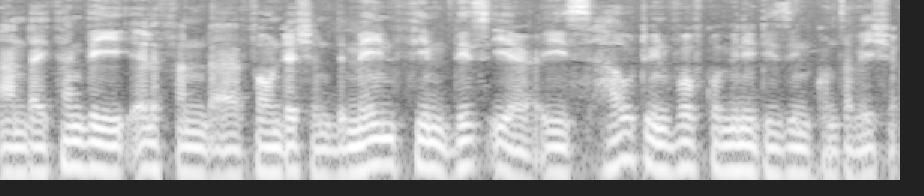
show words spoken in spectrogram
and I thank the Elephant uh, Foundation. The main theme this year is how to involve communities in conservation.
